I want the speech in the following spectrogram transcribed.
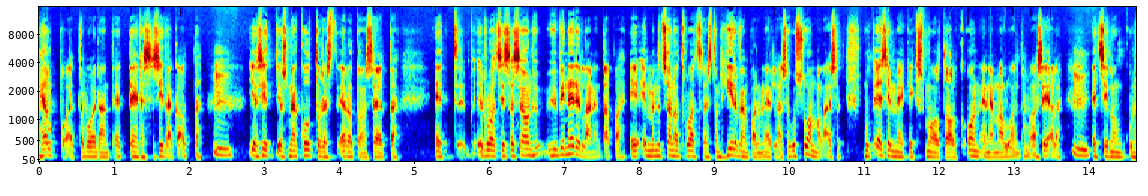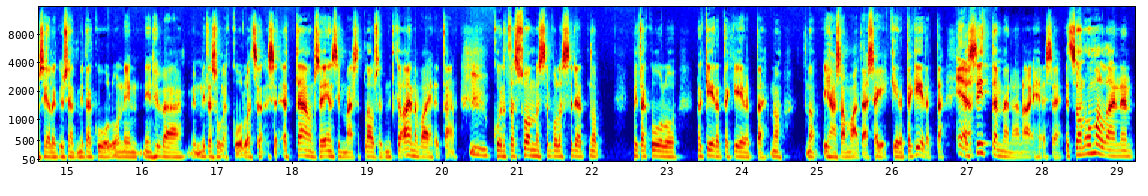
helppoa, että voidaan te- tehdä se sitä kautta. Mm. Ja sitten jos nämä kulttuuriset erot on se, että, että Ruotsissa se on hy- hyvin erilainen tapa. E- En mä nyt sano, että ruotsalaiset on hirveän paljon erilaisia kuin suomalaiset, mutta esimerkiksi small talk on enemmän luontevaa siellä. Mm. Että silloin kun siellä kysyt, mitä kuuluu, niin, niin hyvää, mitä sulle kuuluu. Että, että tämä on se ensimmäiset lauseet, mitkä aina vaihdetaan. Mm. Kun taas Suomessa voi olla silleen, että no mitä kuuluu, no kiirettä, kiirettä, no, no ihan samaa tässäkin, kiirettä, kiirettä. Joo. Ja sitten mennään aiheeseen. Että se on omanlainen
